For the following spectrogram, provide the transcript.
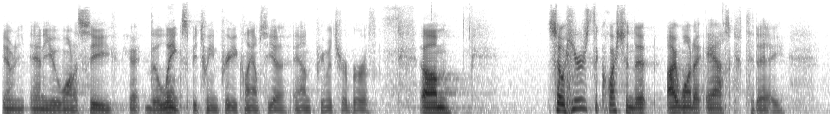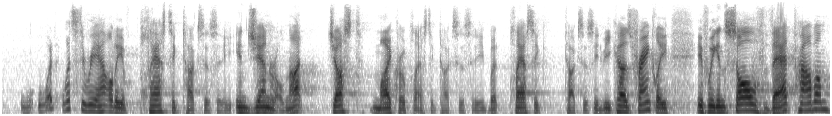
any, of you want to see uh, the links between preeclampsia and premature birth. Um, so here's the question that I want to ask today. What, what's the reality of plastic toxicity in general, not just microplastic toxicity, but plastic toxicity? Because frankly, if we can solve that problem,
